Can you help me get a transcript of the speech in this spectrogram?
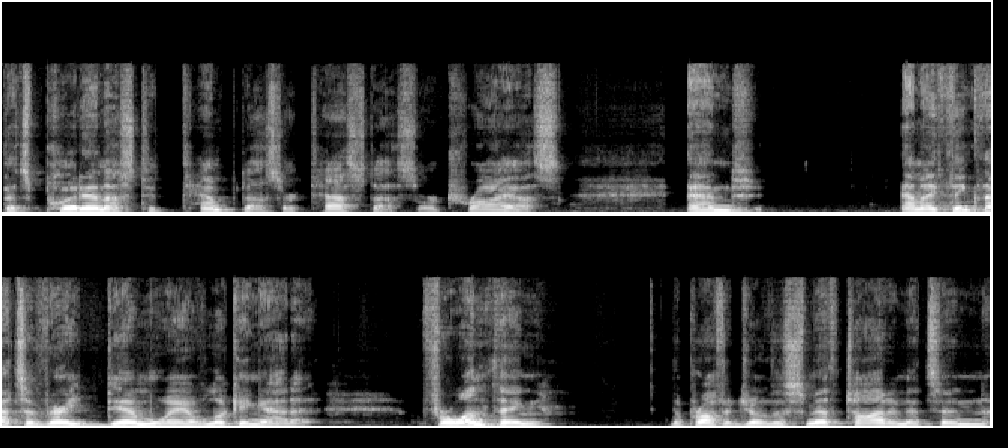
that's put in us to tempt us or test us or try us. And and i think that's a very dim way of looking at it. For one thing the prophet joseph smith taught and it's in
